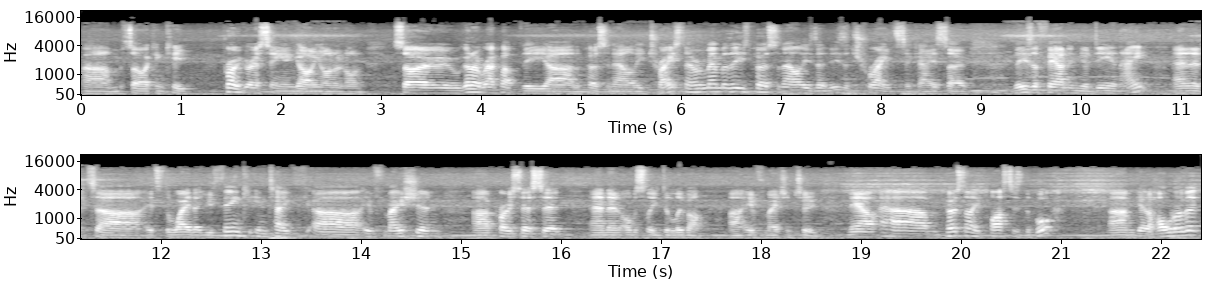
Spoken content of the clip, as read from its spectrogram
um, so I can keep progressing and going on and on. So we're going to wrap up the, uh, the personality traits. Now remember these personalities, these are traits, okay? So these are found in your DNA and it's, uh, it's the way that you think, intake uh, information, uh, process it, and then obviously deliver uh, information to. Now, um, Personality Plus is the book. Um, get a hold of it,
